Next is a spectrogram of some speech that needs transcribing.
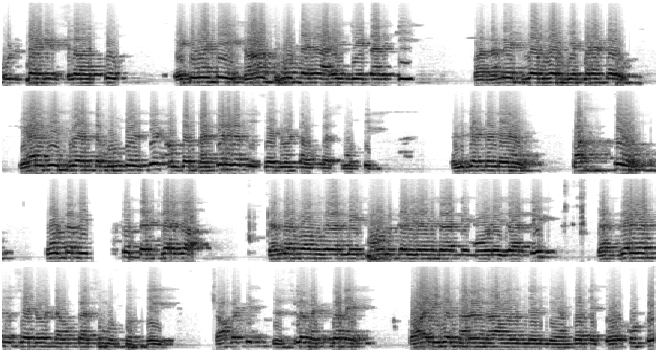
ఫుడ్ ప్యాకెట్స్ కావచ్చు ఎటువంటి ట్రాన్స్పోర్ట్ అయినా అరేంజ్ చేయడానికి. మరి రమేష్ బాబు గారు చెప్పినట్టు యాలజీస్ ఎంత ముందు అంత దగ్గరగా చూసేటువంటి అవకాశం ఉంది. ఎందుకంటే నేను ఫస్ట్ కూటమి దగ్గరగా చంద్రబాబు గారిని పవన్ కళ్యాణ్ గారిని మోడీ గారిని దగ్గరగా చూసేటువంటి అవకాశం ఉంటుంది. కాబట్టి దృష్టిలో పెట్టుకొని భారీగా తరలి రావాలని నేను మీ అందరినీ కోరుకుంటూ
